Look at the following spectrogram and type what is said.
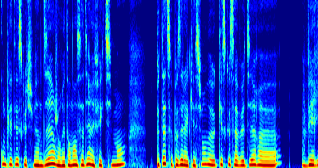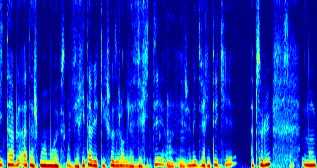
compléter ce que tu viens de dire, j'aurais tendance à dire effectivement, peut-être se poser la question de qu'est-ce que ça veut dire véritable attachement amoureux? Parce que véritable, il y a quelque chose de l'ordre de la vérité. hein, Il n'y a Mhm. jamais de vérité qui est absolue. Donc,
